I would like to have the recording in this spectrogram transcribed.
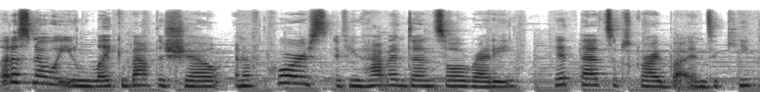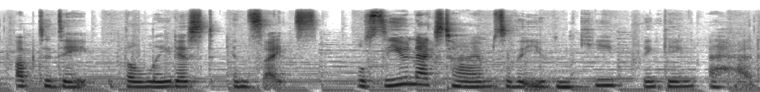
Let us know what you like about the show, and of course, if you haven't done so already, hit that subscribe button to keep up to date with the latest insights. We'll see you next time so that you can keep thinking ahead.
